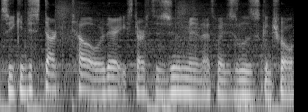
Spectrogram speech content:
So you can just start to tell over there. He starts to zoom in. That's when he just loses control.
